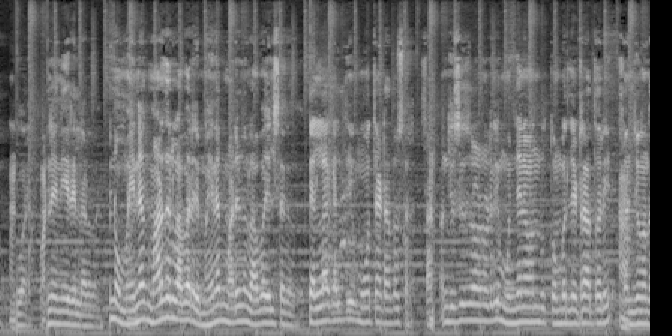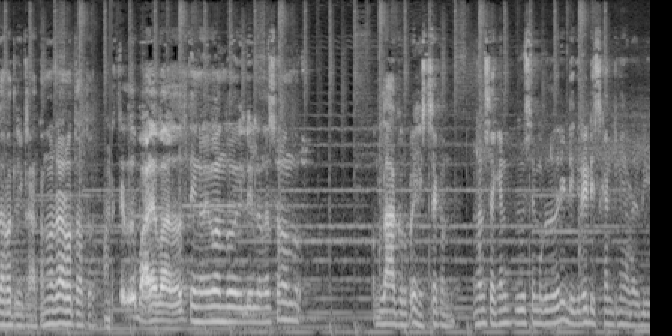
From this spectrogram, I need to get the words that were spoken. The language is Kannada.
ಮನೆ ನೀರಿಲ್ಲ ನಾವು ಮೈನತ್ ಮಾಡಿದ್ರೆ ಲಾಭ ರೀ. ಮೈನತ್ ಮಾಡಿದ್ರೆ ಲಾಭ ಇಲ್ಲ ಸರ್ ಅದು. ಎಲ್ಲ ಕಲ್ತಿ ಮೂವತ್ತೆಂಟು ಆತಾವ ಸರ್. ಒಂದ್ ದಿವಸ ನೋಡ್ರಿ ಮುಂಜಾನೆ ಒಂದು ತೊಂಬತ್ತು ಲೀಟರ್ ಆತವ್ರಿ ಸಂಜೆ ಒಂದ್ ಅರವತ್ತು ಲೀಟರ್ ಆತ ನೂರ ಅರವತ್ತು ಆತಾವ ಬಾಳೆ ಬಾಳ ತಿಂಗಳಿಗೆ ಒಂದು ಇಲ್ಲಿ ಇಲ್ಲ ಅಂದ್ರೆ ಸರ್ ಒಂದು लाख रुपये हिस्से कम। सेकंड पीयूष से मुझे डिग्री डिस्कंटिन्यू आला बी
